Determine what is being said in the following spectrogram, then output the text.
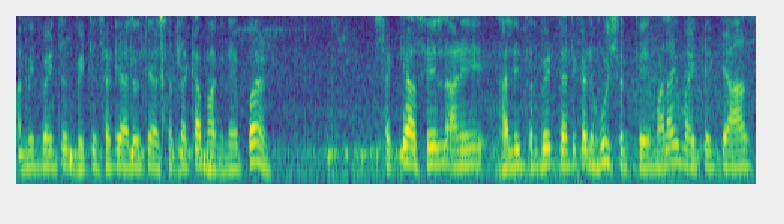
अमितभाईंच्याच भेटीसाठी आले होते अशातला काय भाग नाही. पण शक्य असेल आणि झाली तर भेट त्या ठिकाणी होऊ शकते. मलाही माहिती आहे की आज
